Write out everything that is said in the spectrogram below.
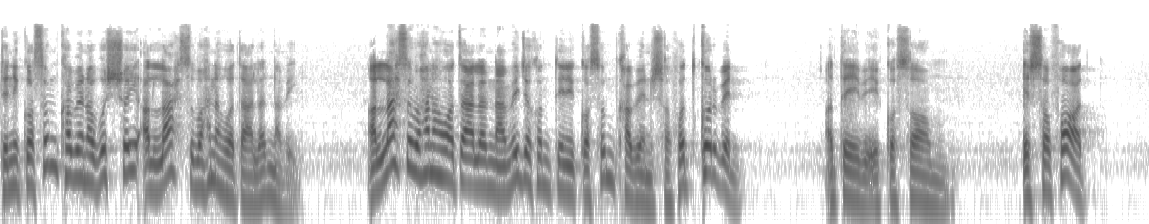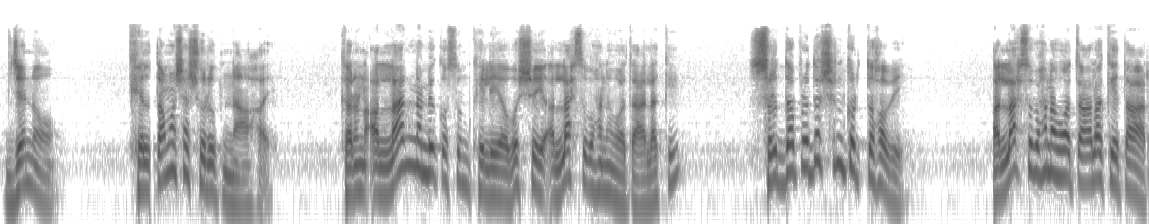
তিনি কসম খাবেন অবশ্যই আল্লাহ সুবাহানা হাত আল্লাহর নামেই। আল্লাহ সুবাহানা হাত আল্লাহর নামে যখন তিনি কসম খাবেন, শপথ করবেন, অতএব এ কসম, এ শপথ যেন খেলতামাশা স্বরূপ না হয়। কারণ আল্লাহর নামে কসম খেলে অবশ্যই আল্লাহ সুবাহানা হাত আলাকে শ্রদ্ধা প্রদর্শন করতে হবে। আল্লাহ সুবাহানা হাত আলাকে তার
